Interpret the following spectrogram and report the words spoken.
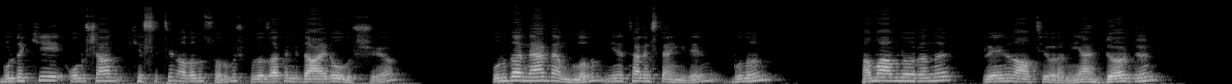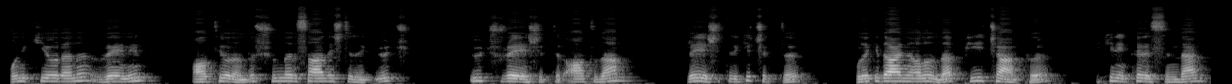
Buradaki oluşan kesitin alanı sorulmuş. Burada zaten bir daire oluşuyor. Bunu da nereden bulalım? Yine Thales'ten gidelim. Bunun tamamının oranı R'nin 6 oranı. Yani 4'ün 12 oranı R'nin 6 oranıdır. Şunları sadeleştirdik 3. 3 R eşittir 6'dan R eşittir 2 çıktı. Buradaki dairenin alanı da pi çarpı 2'nin karesinden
